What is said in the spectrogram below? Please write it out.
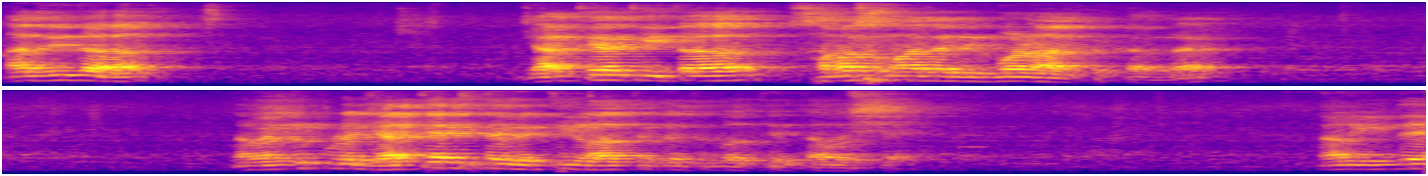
ಆದ್ರಿಂದ ಜಾತ್ಯತೀತ ಸಮ ಸಮಾಜ ನಿರ್ಮಾಣ ಆಗ್ಬೇಕಾದ್ರೆ ನಾವೆಲ್ಲರೂ ಕೂಡ ಜಾತ್ಯತೀತ ವ್ಯಕ್ತಿಗಳಾಗ್ತಕ್ಕಂಥದ್ದು ಅತ್ಯಂತ ಅವಶ್ಯ. ನಾನು ಹಿಂದೆ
